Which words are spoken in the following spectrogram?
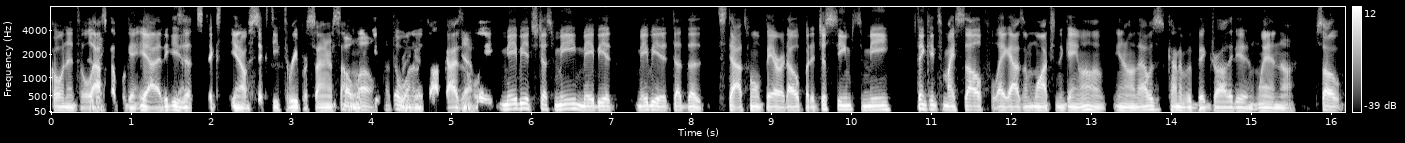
going into the last couple games. Yeah, I think he's Yeah. at six, you know, sixty three percent or oh, something. Oh wow. He's That's still one of pretty the top guys Yeah. in the league. Maybe it's just me. Maybe it maybe it the, the stats won't bear it out, but it just seems to me thinking to myself like as I'm watching the game, oh, you know, that was kind of a big draw. They didn't win. Uh, so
